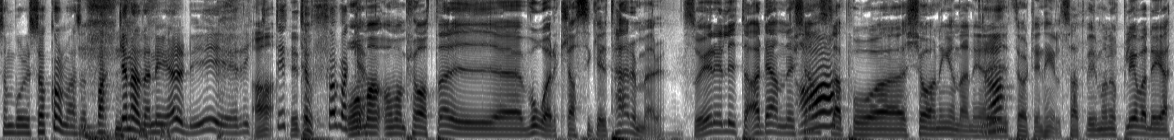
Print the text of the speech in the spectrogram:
som bor i Stockholm, alltså backarna där nere, det är riktigt Ja, det är tuffa Och backar. om man, om man pratar i eh, vårklassikertermer så är det lite ardennerkänsla Ja. på eh, körningen där nere Ja. i 13 Hills. Så att vill man uppleva det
